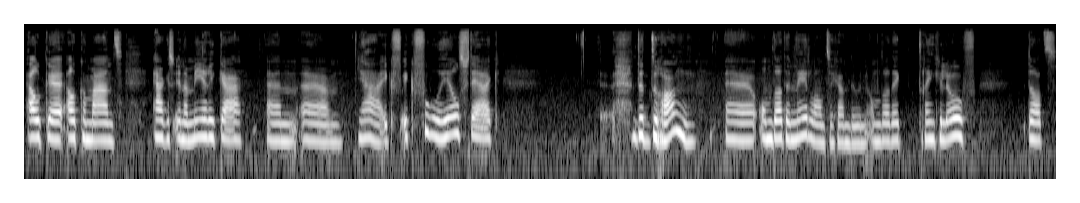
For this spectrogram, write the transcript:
elke, elke maand ergens in Amerika. En um, ja, ik, ik voel heel sterk de drang uh, om dat in Nederland te gaan doen. Omdat ik erin geloof dat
